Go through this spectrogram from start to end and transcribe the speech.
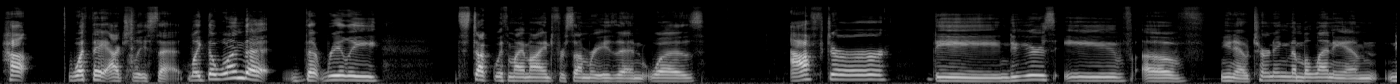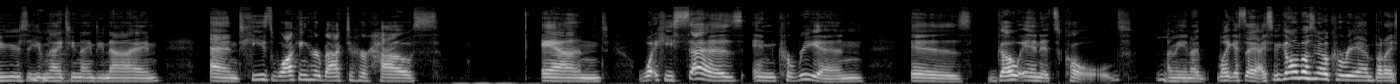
how what they actually said? Like the one that that really stuck with my mind for some reason was after the New Year's Eve of, you know, turning the millennium, New Year's Eve Mm-hmm. 1999, and he's walking her back to her house. And what he says in Korean is, go in, it's cold. I mean, I like I say, I speak almost no Korean, but I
